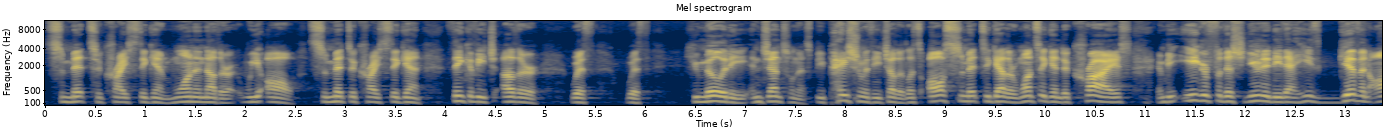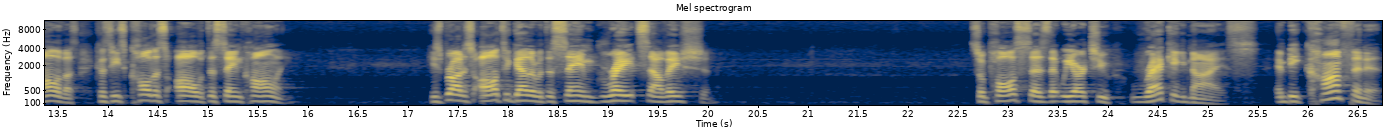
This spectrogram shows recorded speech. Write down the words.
submit to Christ again, one another. We all submit to Christ again. Think of each other with, with humility and gentleness. Be patient with each other. Let's all submit together once again to Christ and be eager for this unity that He's given all of us because He's called us all with the same calling. He's brought us all together with the same great salvation. So, Paul says that we are to recognize and be confident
